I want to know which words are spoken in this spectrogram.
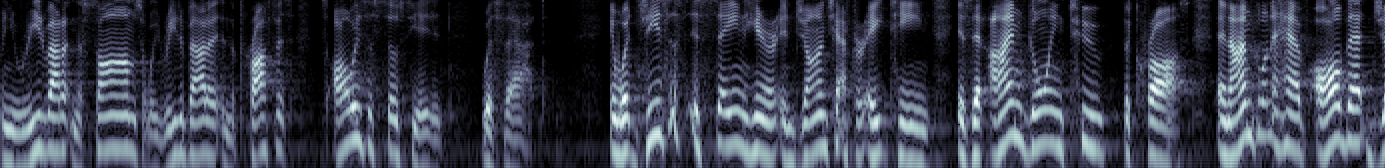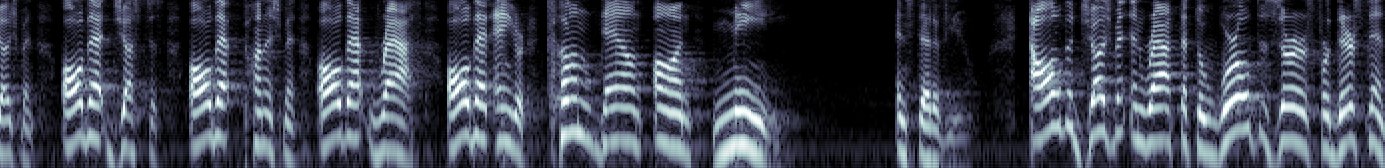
when you read about it in the Psalms or we read about it in the prophets, it's always associated with that. And what Jesus is saying here in John chapter 18 is that I'm going to the cross and I'm going to have all that judgment, all that justice, all that punishment, all that wrath, all that anger come down on me instead of you all the judgment and wrath that the world deserves for their sin,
